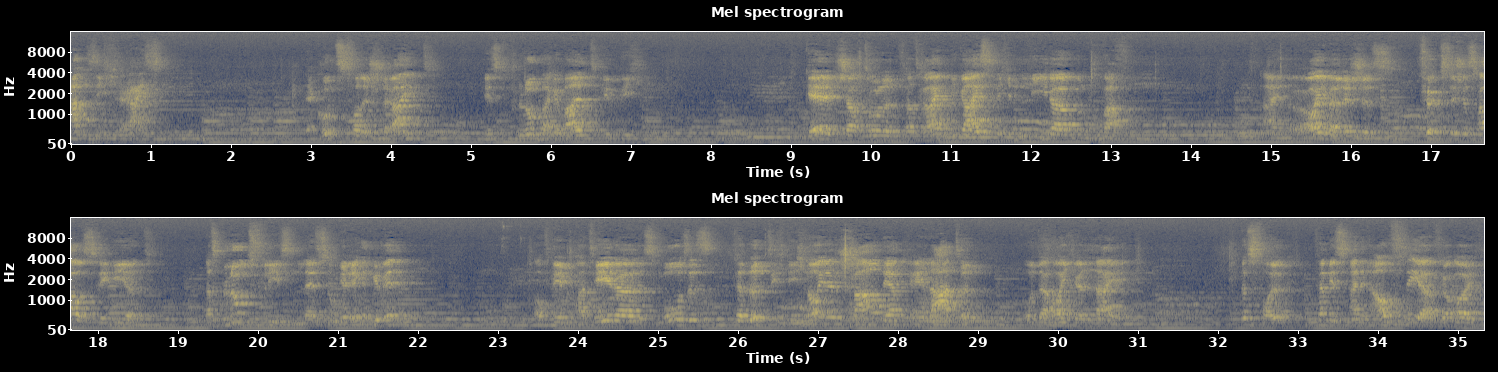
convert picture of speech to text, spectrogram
an sich reißen. Der kunstvolle Streit ist plumper Gewalt gewichen. Geldschatullen vertreiben die geistlichen Lieder und Waffen. Ein räuberisches, füchsisches Haus regiert, das Blut fließen lässt um geringen Gewinn. Auf dem Patheder des Moses verbirgt sich die neue Schar der Prälaten und der Heuchelei. Das Volk vermisst einen Aufseher für euch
